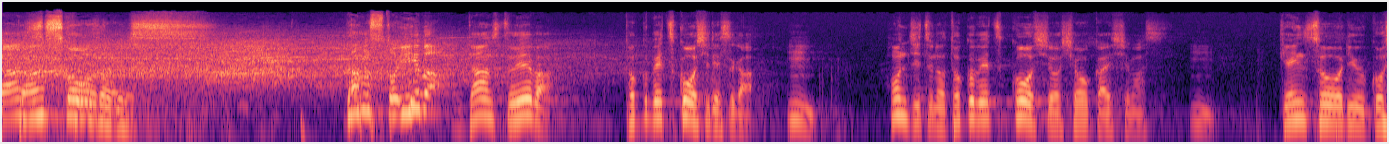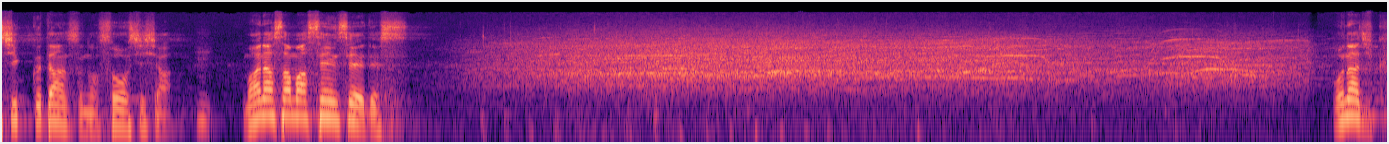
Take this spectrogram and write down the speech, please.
ダンス講座です。ダンスといえば？ダンスといえば特別講師ですがうん。本日の特別講師を紹介します。うん。幻想流ゴシックダンスの創始者、マナ様先生です。同じく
